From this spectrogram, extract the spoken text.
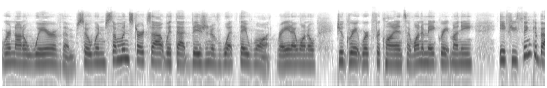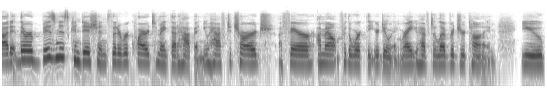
we're not aware of them. So when someone starts out with that vision of what they want, right? I want to do great work for clients. I want to make great money. If you think about it, there are business conditions that are required to make that happen. You have to charge a fair amount for the work that you're doing, right? You have to leverage your time. You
